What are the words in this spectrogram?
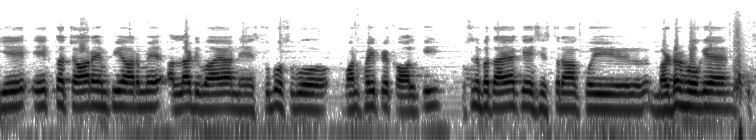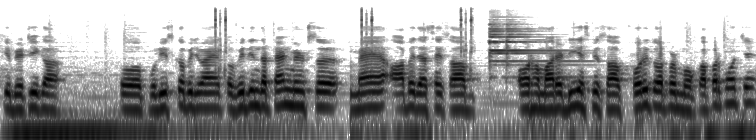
ये एक था चार एम पी आर में अल्लाह डिवाया ने सुबह सुबह वन फाइव पे कॉल की। उसने बताया कि इस तरह कोई मर्डर हो गया है उसकी बेटी का तो पुलिस को भिजवाएँ। तो विद इन द टेन मिनट्स मैं, आबिद ऐसे साहब और हमारे डीएसपी साहब फौरी तौर पर मौका पर पहुँचे।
